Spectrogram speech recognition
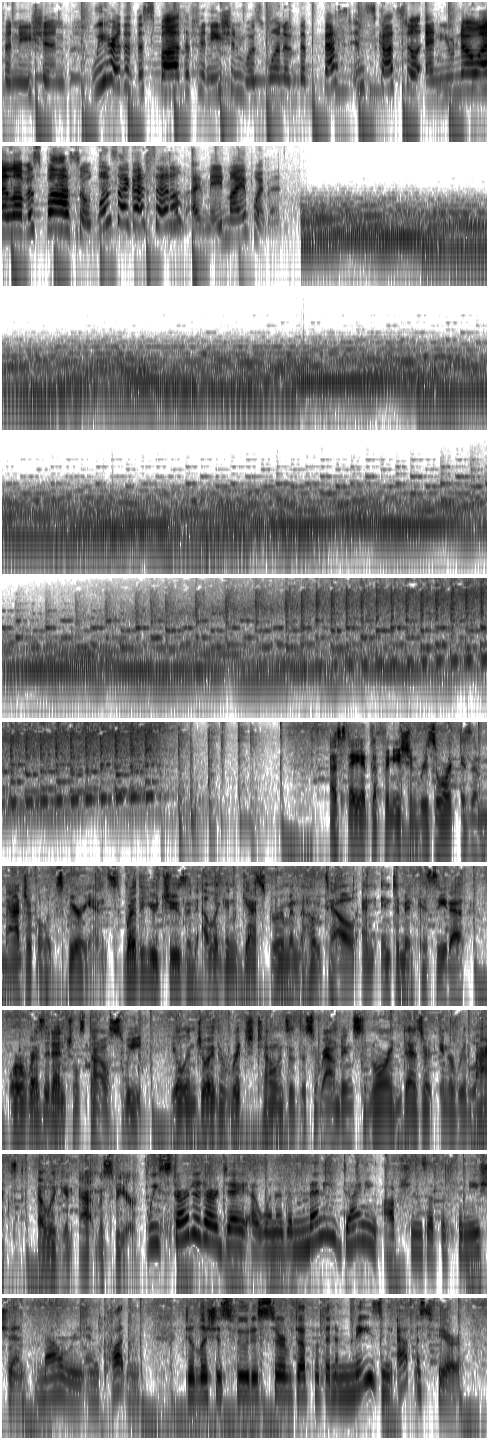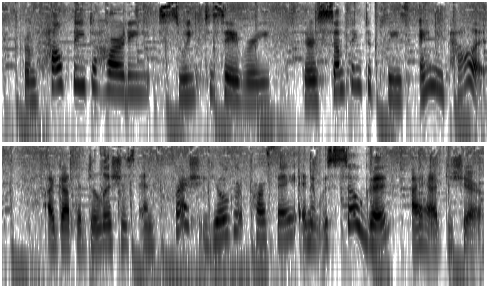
Phoenician. We heard that the spa at the Phoenician was one of the best in Scottsdale, and you know I love a spa, so once I got settled, I made my appointment. A stay at the Phoenician Resort is a magical experience. Whether you choose an elegant guest room in the hotel, an intimate casita, or a residential style suite, you'll enjoy the rich tones of the surrounding Sonoran Desert in a relaxed, elegant atmosphere. We started our day at one of the many dining options at the Phoenician, Mowry and Cotton. Delicious food is served up with an amazing atmosphere. From healthy to hearty, sweet to savory, there is something to please any palate. I got the delicious and fresh yogurt parfait, and it was so good, I had to share.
